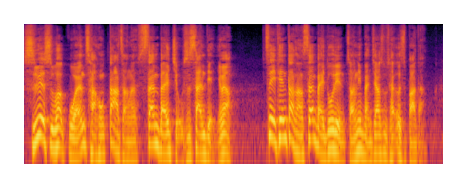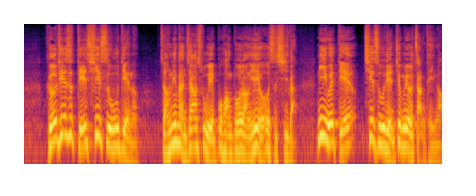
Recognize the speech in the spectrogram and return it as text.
十月十五号果然长红大涨了三百九十三点，有没有？这一天大涨三百多点，涨停板加速才二十八档，隔天是跌七十五点了，涨停板加速也不遑多让，也有二十七档。你以为跌七十五点就没有涨停啊？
